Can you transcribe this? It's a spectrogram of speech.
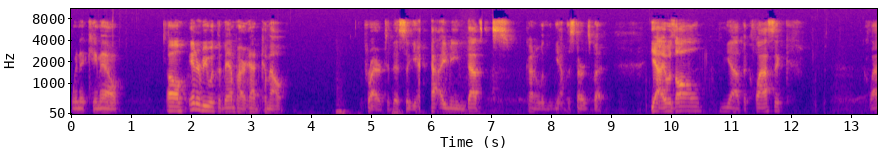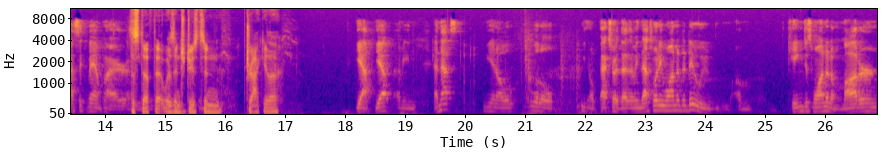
when it came out. Oh, Interview with the Vampire had come out prior to this, so yeah, I mean that's kind of when you have the starts, but yeah, it was all yeah the classic. Classic vampire. I The mean- stuff that was introduced in Dracula. Yeah, yep. I mean, and that's you know little you know backstory. That I mean, that's what he wanted to do. Um, King just wanted a modern,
